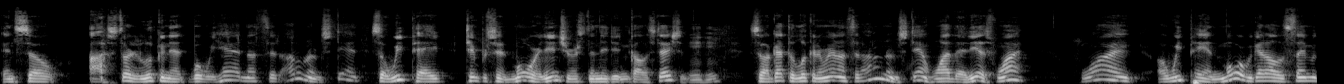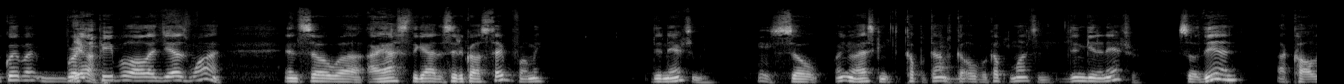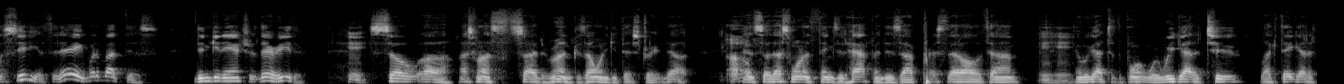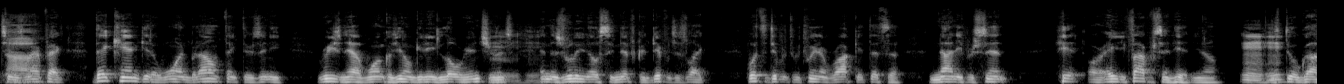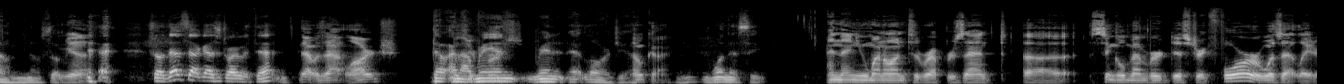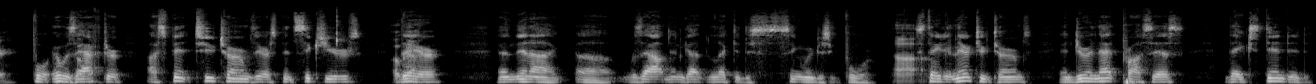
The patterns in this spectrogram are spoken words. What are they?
And so I started looking at what we had and I said, I don't understand. So we paid 10% more in insurance than they did in College Station. Mm-hmm. So I got to looking around. I said, I don't understand why that is. Why, why are we paying more? We got all the same equipment, great Yeah. people, all that jazz. Why? And so uh, I asked the guy to sit across the table from me. Didn't answer me. Hmm. So you know, I asked him a couple times over a couple months and didn't get an answer. So then I called the city. I said, "Hey, what about this?" Didn't get an answer there either. Hmm. So uh, that's when I decided to run because I want to get that straightened out. Oh, And so that's one of the things that happened is I pressed that all the time, mhm. and we got to the point where we got a two, like they got a two. As a Ah. matter of fact, they can get a one, but I don't think there's any reason to have one because you don't get any lower insurance, Mhm. and there's really no significant differences. It's like, what's the difference between a rocket that's a ninety percent hit or eighty five percent hit? You know, you Mhm. still got them. You know, so Yeah. so that's how I got started with that, and, That was at large. that, and I ran first- ran it at large. Yeah, Okay. Mhm. won that seat. And then you went on to represent uh, single member District 4, or was that later? Four. it was Okay. after I spent two terms there. I spent six years Okay. there, and then I uh, was out and then got elected to single member District Four. Uh, Stayed in there two terms, and during that process, they extended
